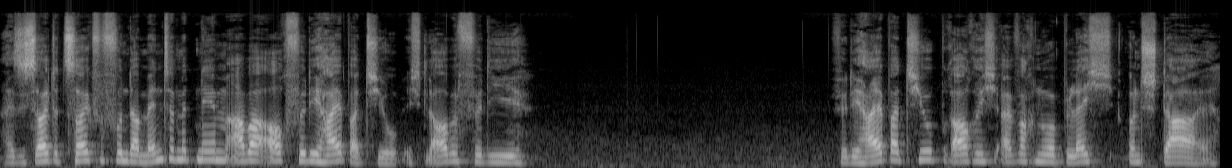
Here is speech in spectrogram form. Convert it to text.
Also ich sollte Zeug für Fundamente mitnehmen, aber auch für die Hypertube. Ich glaube für die... Für die Hypertube brauche ich einfach nur Blech und Stahl.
